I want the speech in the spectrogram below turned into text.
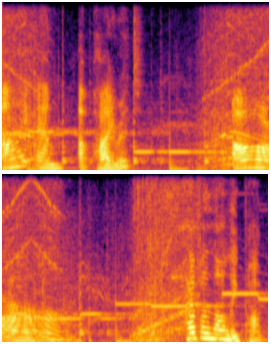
I am a pirate. Arr. Have a lollipop.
